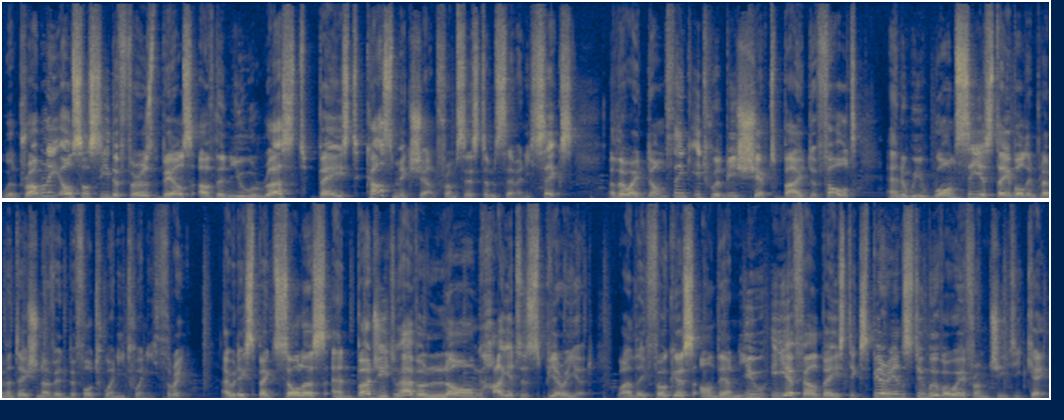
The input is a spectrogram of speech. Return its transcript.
We'll probably also see the first builds of the new Rust-based Cosmic Shell from System 76, although I don't think it will be shipped by default, and we won't see a stable implementation of it before 2023. I would expect Solus and Budgie to have a long hiatus period, while they focus on their new EFL-based experience to move away from GTK.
